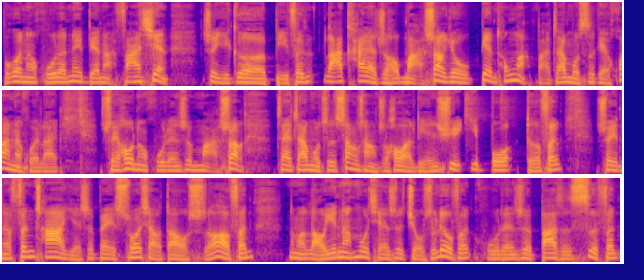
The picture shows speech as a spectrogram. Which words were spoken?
不过呢，湖人那边呢，发现这一个比分拉开了之后，马上又变通了，把詹姆斯给换了回来。随后呢，湖人是马上在詹姆斯上场之后啊，连续一波得分，所以呢，分差也是被缩小到十二分。那么老鹰呢，目前是九十六分，湖人是八十四分。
